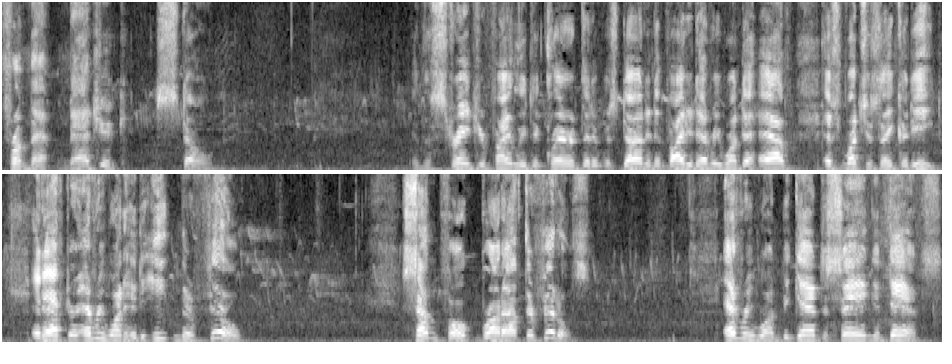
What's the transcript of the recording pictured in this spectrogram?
from that magic stone. And the stranger finally declared that it was done and invited everyone to have as much as they could eat. And after everyone had eaten their fill, some folk brought out their fiddles everyone began to sing and dance,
